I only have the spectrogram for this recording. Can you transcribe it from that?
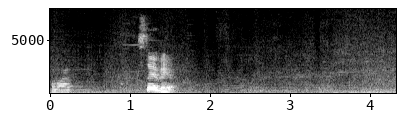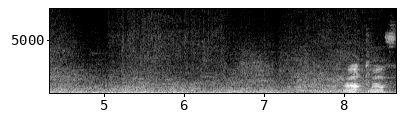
Come on. Stay over here. Alright, nice.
